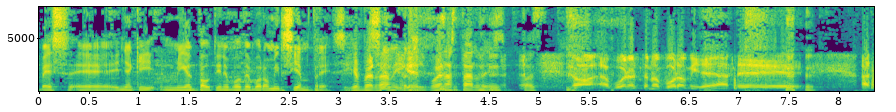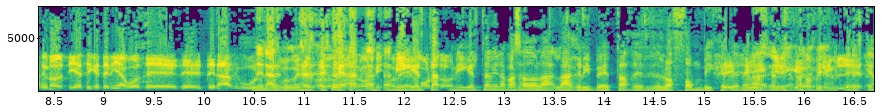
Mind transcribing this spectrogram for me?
¿Ves, eh, Iñaki? Miguel Pau tiene voz de Boromir siempre. Sí que es verdad, Siempre. Miguel. Buenas tardes. No, ah, bueno, esto no es Boromir, ¿eh? Hace, hace unos días sí que tenía voz de, de, de Nazgûl. De menos, que o- de Miguel, ta- Mordor. Miguel también ha pasado la, la gripe esta de, de los zombies que Sí, tenemos. sí, horrible. Es que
